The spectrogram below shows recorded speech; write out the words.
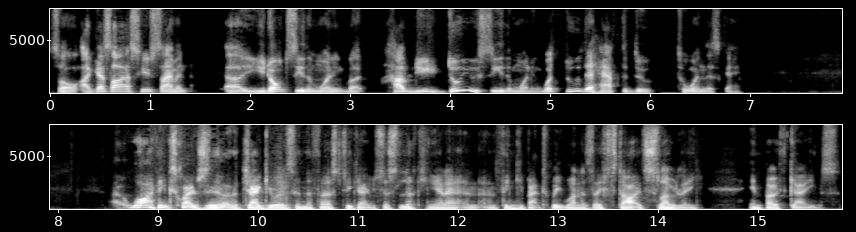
So I guess I'll ask you, Simon. Uh, you don't see them winning, but how do you do you see them winning? What do they have to do to win this game? What I think is quite interesting about the Jaguars in the first two games, just looking at it and, and thinking back to week one, is they've started slowly in both games.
